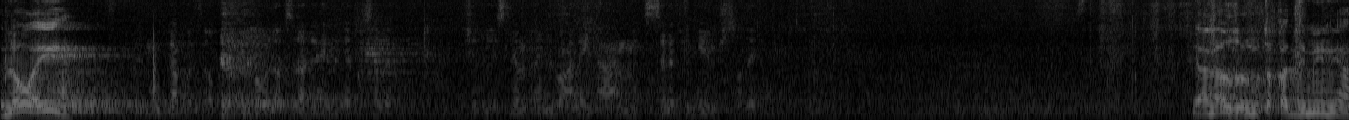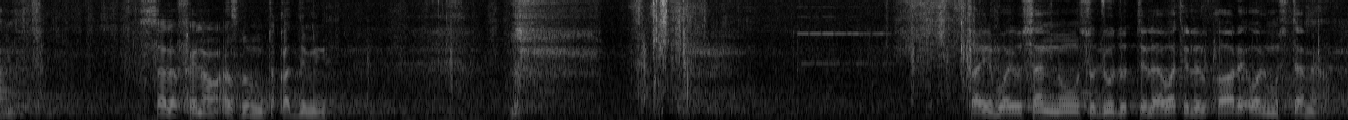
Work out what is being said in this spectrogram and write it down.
اللي هو إيه؟ قول أهل العلم هي شيخ الإسلام قال عليها عامة السلف إن هي مش صلاة. يعني قصده المتقدمين يعني. السلف هنا قصده المتقدمين. طيب ويسن سجود التلاوة للقارئ والمستمع.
